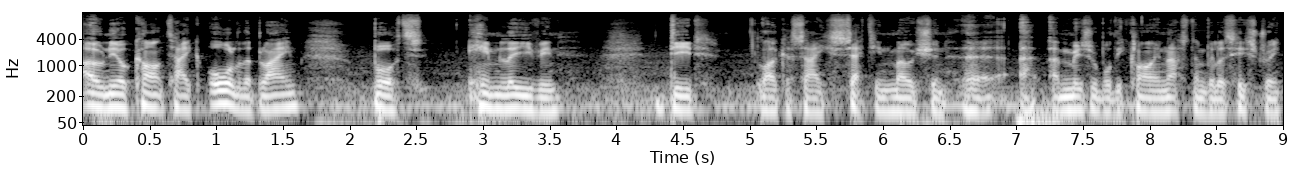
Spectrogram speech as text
O'Neill can't take all of the blame, but him leaving did like I say, set in motion a, a, miserable decline in Aston Villa's history,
